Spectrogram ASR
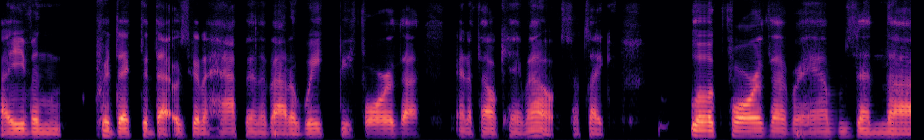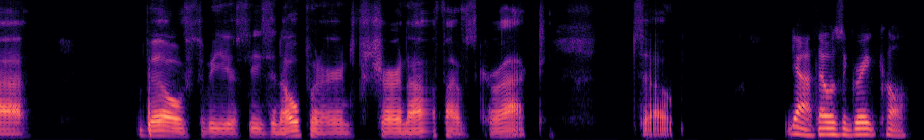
I even predicted that was going to happen about a week before the NFL came out. So it's like, look for the Rams and the Bills to be your season opener. And sure enough, I was correct. So, yeah, that was a great call.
